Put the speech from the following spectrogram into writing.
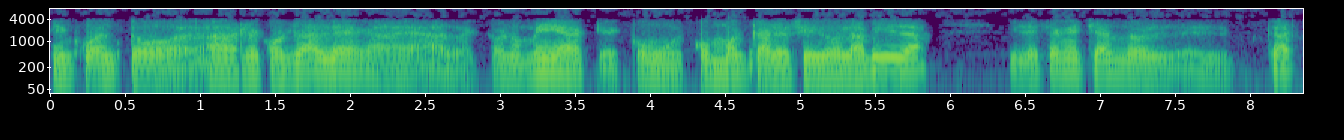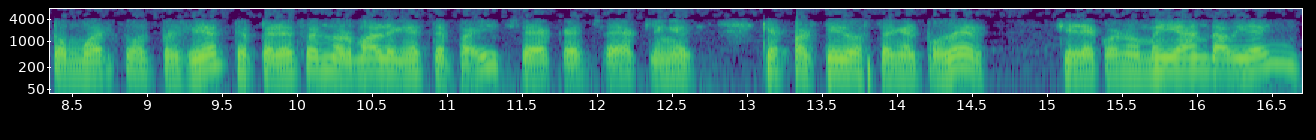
en cuanto a, recordarle a, la economía que cómo, cómo ha encarecido la vida y le están echando el gato muerto al presidente, pero eso es normal en este país, sea que sea quien es, qué partido está en el poder. Si la economía anda bien,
